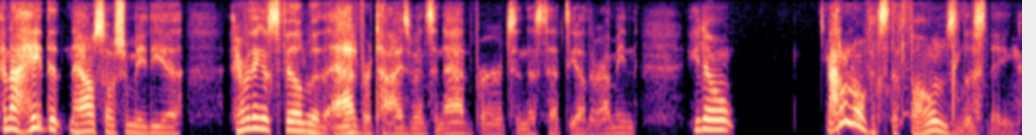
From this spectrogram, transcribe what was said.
And I hate that now social media, everything is filled with advertisements and adverts and this, that, the other. I mean, you know, I don't know if it's the phones listening.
